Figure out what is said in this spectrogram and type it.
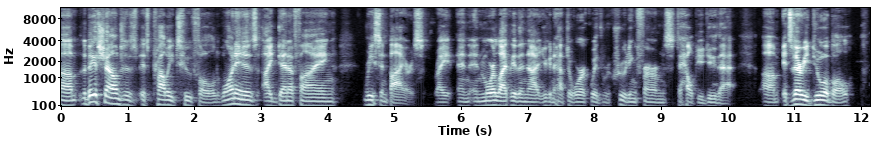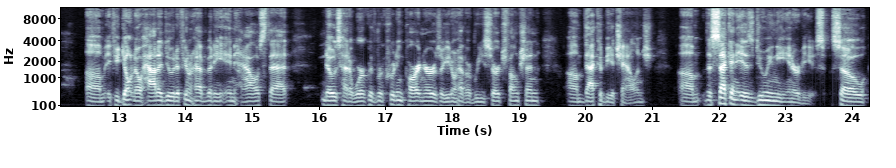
um, the biggest challenge is is probably twofold. One is identifying recent buyers, right? And and more likely than not, you're going to have to work with recruiting firms to help you do that. Um, it's very doable. Um, if you don't know how to do it, if you don't have anybody in house that knows how to work with recruiting partners, or you don't have a research function, um, that could be a challenge. Um, the second is doing the interviews. So,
